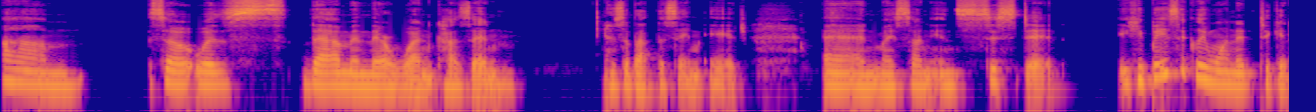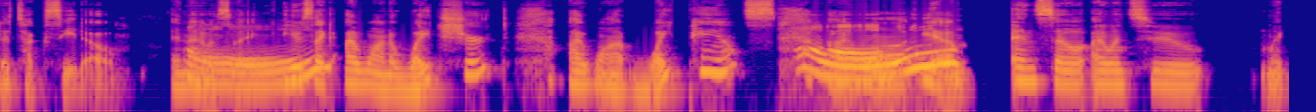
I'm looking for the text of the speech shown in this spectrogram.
Um, so it was them and their one cousin who's about the same age. And my son insisted, he basically wanted to get a tuxedo. And I was like, he was like, I want a white shirt. I want white pants. Oh, yeah. And so I went to like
